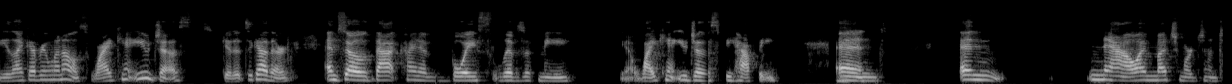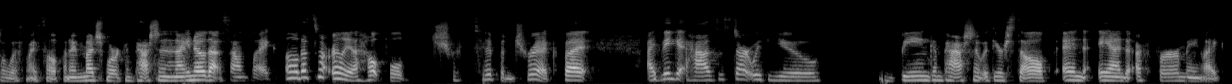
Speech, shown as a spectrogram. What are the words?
be like everyone else. Why can't you just get it together? And so that kind of voice lives with me. You know, why can't you just be happy? Mm-hmm. And and now I'm much more gentle with myself and I'm much more compassionate. And I know that sounds like, oh, that's not really a helpful tr- tip and trick, but I think it has to start with you being compassionate with yourself and and affirming like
